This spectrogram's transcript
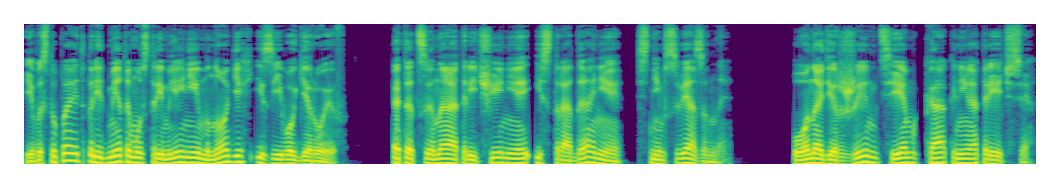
и выступает предметом устремлений многих из его героев. Это цена отречения и страдания, с ним связанные. Он одержим тем, как не отречься.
